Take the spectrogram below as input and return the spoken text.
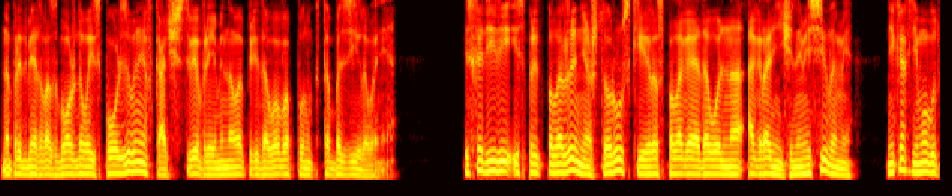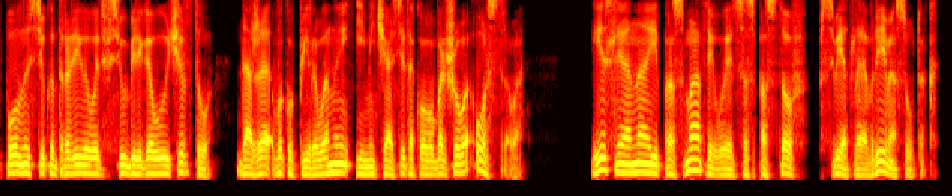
на предмет возможного использования в качестве временного передового пункта базирования. Исходили из предположения, что русские, располагая довольно ограниченными силами, никак не могут полностью контролировать всю береговую черту, даже в оккупированной ими части такого большого острова – если она и просматривается с постов в светлое время суток,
